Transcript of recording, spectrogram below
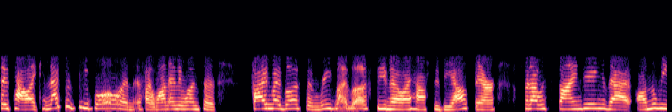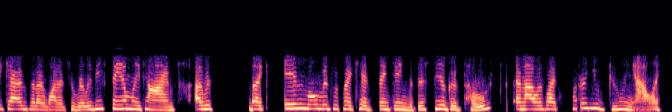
it's how I connect with people, and if I want anyone to find my books and read my books, you know, I have to be out there. But I was finding that on the weekends that I wanted to really be family time, I was like in moments with my kids thinking, would this be a good post? And I was like, what are you doing, Ali?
